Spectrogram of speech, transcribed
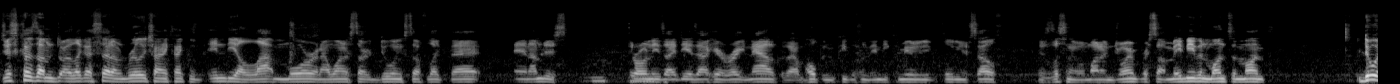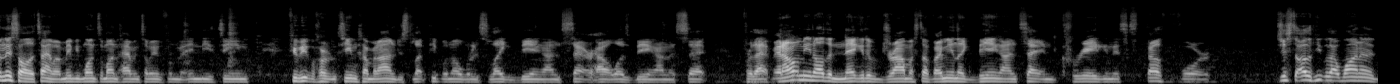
Just because I'm, like I said, I'm really trying to connect with indie a lot more, and I want to start doing stuff like that. And I'm just throwing mm-hmm. these ideas out here right now because I'm hoping people from the indie community, including yourself, is listening and want to join for something. Maybe even once a month. Doing this all the time, but maybe once a month having somebody from the indie team, a few people from the team coming on, just let people know what it's like being on set or how it was being on the set for that. And I don't mean all the negative drama stuff. I mean like being on set and creating this stuff for just other people that want to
